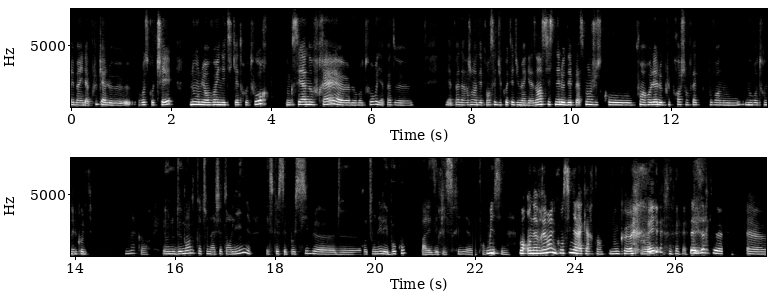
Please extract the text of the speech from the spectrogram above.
eh ben, il n'a plus qu'à le rescotcher. Nous, on lui envoie une étiquette retour. Donc c'est à nos frais euh, le retour. Il n'y a pas de, il n'y a pas d'argent à dépenser du côté du magasin, si ce n'est le déplacement jusqu'au point relais le plus proche en fait pour pouvoir nous, nous retourner le colis. D'accord. Et on nous demande quand on achète en ligne, est-ce que c'est possible euh, de retourner les beaucoup par les épiceries euh, oui. Bon, on a vraiment une consigne à la carte. Hein. Donc, euh, oui. c'est-à-dire que euh,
